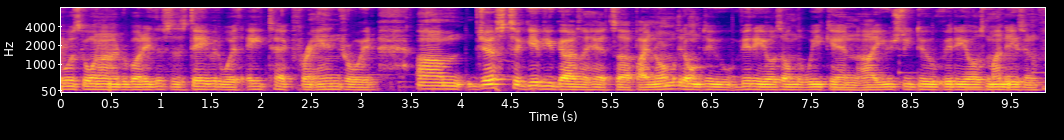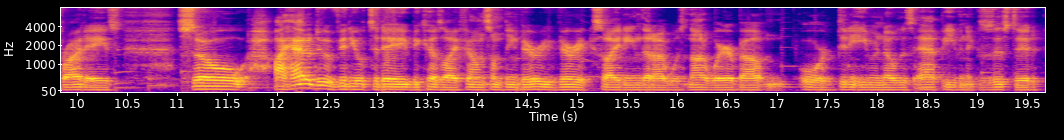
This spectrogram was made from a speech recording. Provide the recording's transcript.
what's going on, everybody? This is David with A-Tech for Android. Um, just to give you guys a heads up, I normally don't do videos on the weekend. I usually do videos Mondays and Fridays. So I had to do a video today because I found something very, very exciting that I was not aware about or didn't even know this app even existed.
